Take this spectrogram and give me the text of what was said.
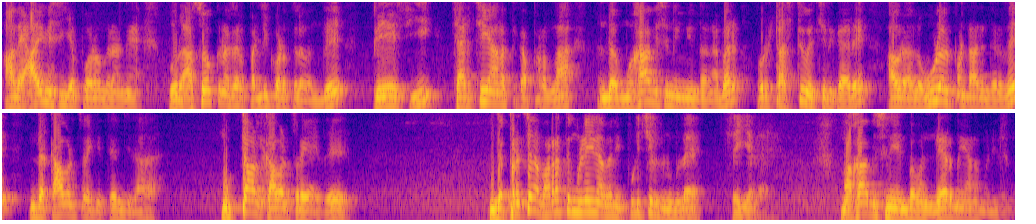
அதை ஆய்வு செய்ய போகிறோங்கிறாங்க ஒரு அசோக் நகர் பள்ளிக்கூடத்தில் வந்து பேசி சர்ச்சையானதுக்கு அப்புறம் தான் இந்த முகாவிஷ்ணுங்கிற நபர் ஒரு ட்ரஸ்ட்டு வச்சுருக்காரு. அவர் அதில் ஊழல் பண்ணுறாருங்கிறது இந்த காவல்துறைக்கு தெரிஞ்சுதா? முட்டாள் காவல்துறையா இது? இந்த பிரச்சனை வர்றதுக்கு முன்னாடி அதை நீ பிடிச்சிருக்கணும்ல? செய்யலை. மகாவிஷ்ணு என்பவன் நேர்மையான மனிதன்.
